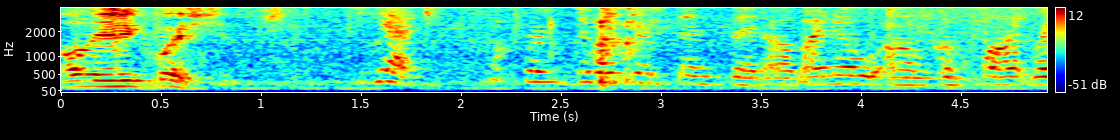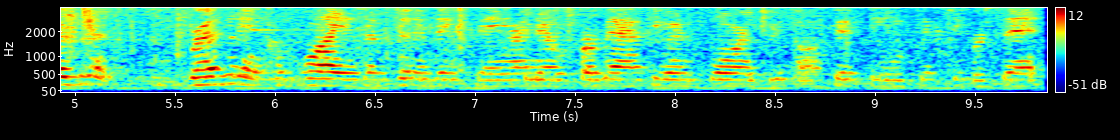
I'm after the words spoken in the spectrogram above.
Are there any questions? Yes, for Director Stinson, um, I know, um, compli residents, resident compliance has been a big thing. I know for Matthew and Florence, we saw fifty and sixty percent.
